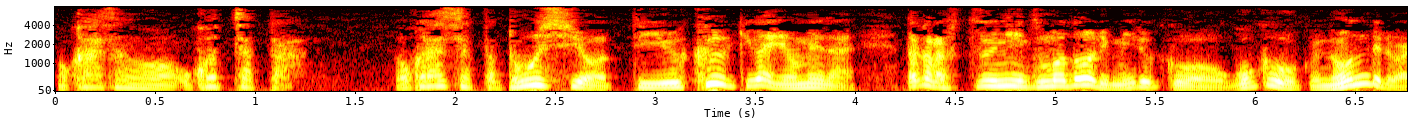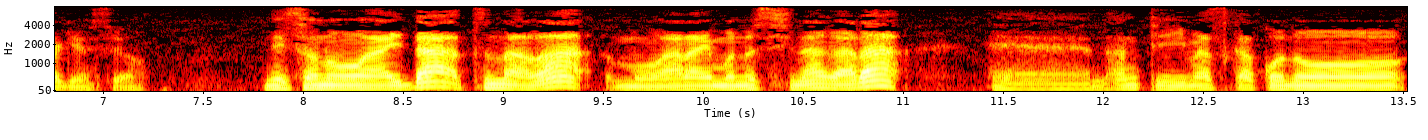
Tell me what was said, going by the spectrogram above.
お母さんを怒っちゃった。怒らせちゃった。どうしようっていう空気は読めない。だから普通にいつも通りミルクをごくごく飲んでるわけですよ。で、その間、妻は、もう洗い物しながら、えー、なんて言いますか、この、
